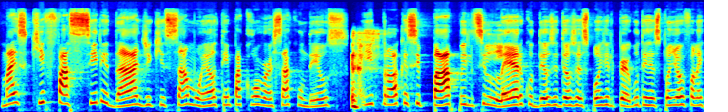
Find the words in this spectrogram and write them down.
mas que facilidade que Samuel tem para conversar com Deus. E troca esse papo, ele se lera com Deus e Deus responde, ele pergunta e responde. Eu falei,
